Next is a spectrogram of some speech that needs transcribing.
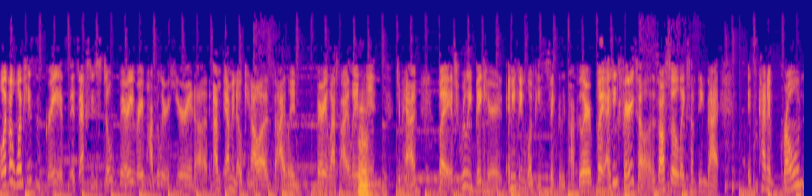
although One Piece is great, it's it's actually still very very popular here in uh I'm I'm in Okinawa, it's the island, very last island Mhm. in Japan, but it's really big here. Anything One Piece is like really popular, but I think Fairy Tail is also like something that it's kind of grown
